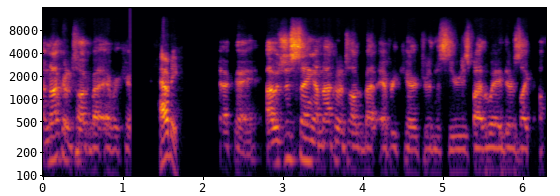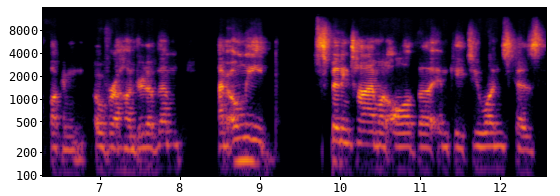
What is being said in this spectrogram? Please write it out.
I'm not going to talk about every character. Howdy. Okay, I was just saying I'm not going to talk about every character in the series. By the way, there's like a fucking over a hundred of them. I'm only spending time on all of the MK2 ones because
